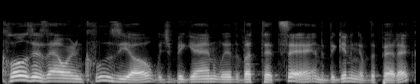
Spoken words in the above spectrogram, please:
closes our inclusio, which began with Vatetse in the beginning of the Perek.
